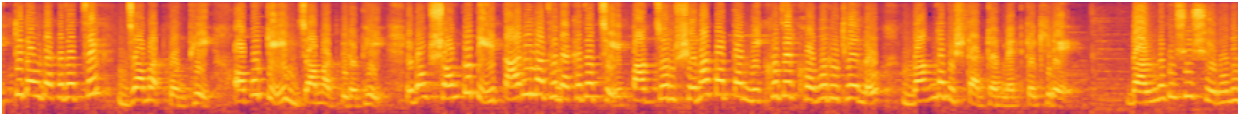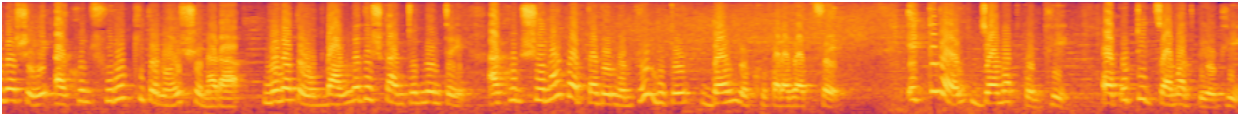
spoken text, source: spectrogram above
একটি দল দেখা যাচ্ছে, জামাতপন্থী, অপরটি জামাত বিরোধী। এবং সম্প্রতি তারই মাঝে দেখা যাচ্ছে, পাঁচজন সেনা কর্তার নিখোঁজের খবর উঠে এলো বাংলাদেশ ক্যান্টনমেন্টকে ঘিরে। বাংলাদেশের সেনানিবাসে এখন সুরক্ষিত নয় সেনারা। মূলত বাংলাদেশ ক্যান্টনমেন্টে এখন সেনা কর্তাদের মধ্যে দুটো দল লক্ষ্য করা যাচ্ছে। একটি দল জামাতপন্থী, অপরটি জামাত বিরোধী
